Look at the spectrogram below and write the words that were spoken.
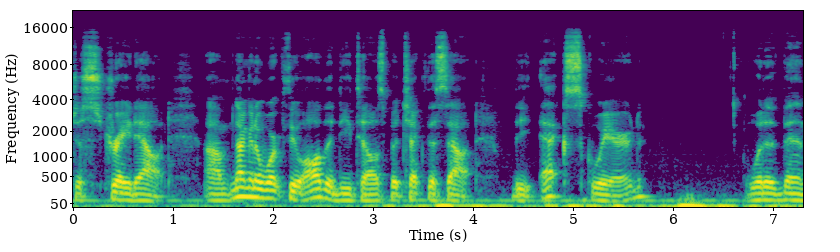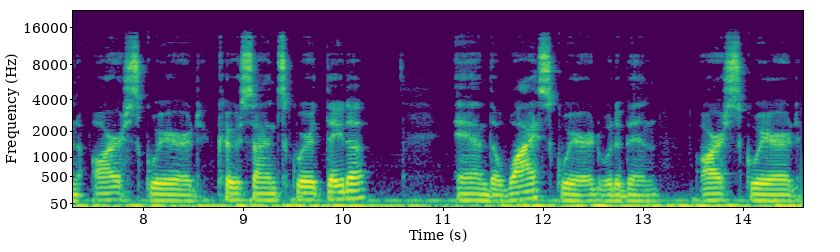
just straight out? I'm um, not going to work through all the details, but check this out. The x squared would have been r squared cosine squared theta, and the y squared would have been r squared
